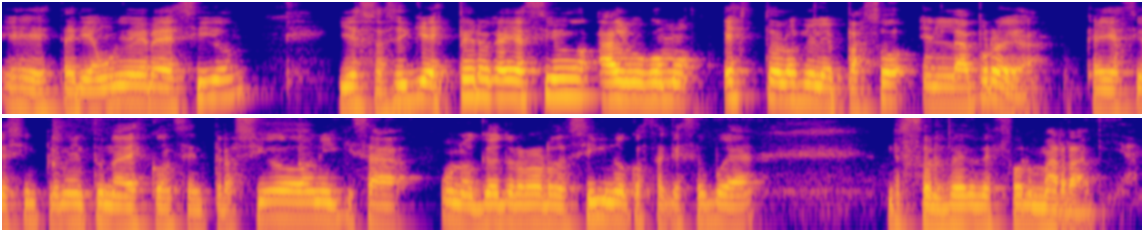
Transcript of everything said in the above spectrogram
Eh, estaría muy agradecido. Y eso, así que espero que haya sido algo como esto lo que le pasó en la prueba, que haya sido simplemente una desconcentración y quizá uno que otro error de signo, cosa que se pueda resolver de forma rápida.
